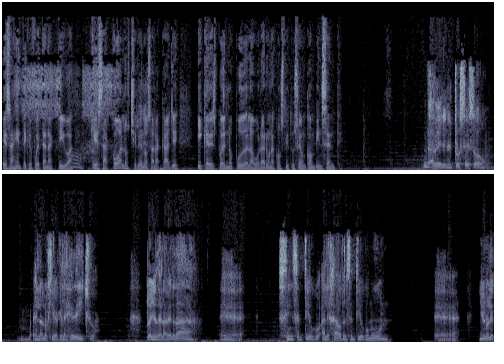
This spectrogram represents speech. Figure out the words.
esa gente que fue tan activa, que sacó a los chilenos a la calle y que después no pudo elaborar una constitución convincente? A ver, en el proceso, en la lógica que les he dicho, dueños de la verdad, eh, sin sentido, alejados del sentido común, eh, y uno le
